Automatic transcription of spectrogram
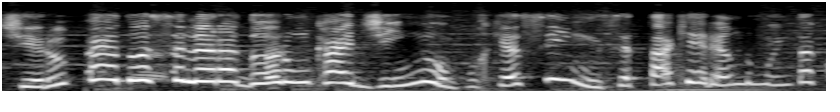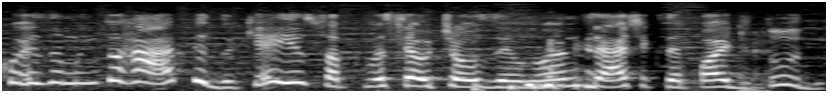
tira o pé do acelerador um cadinho, porque assim, você tá querendo muita coisa muito rápido, que é isso, só porque você é o Chosen One, você acha que você pode tudo?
